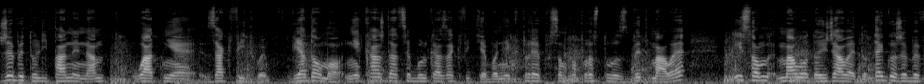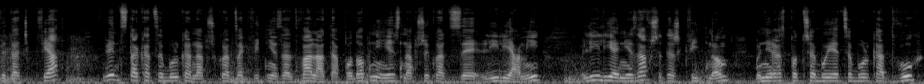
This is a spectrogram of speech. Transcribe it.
żeby tulipany nam ładnie zakwitły. Wiadomo, nie każda cebulka zakwitnie, bo niektóre są po prostu zbyt małe i są mało dojrzałe do tego, żeby wydać kwiat, więc taka cebulka na przykład zakwitnie za dwa lata. Podobnie jest na przykład z liliami. Lilie nie zawsze też kwitną, bo nieraz potrzebuje cebulka dwóch,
